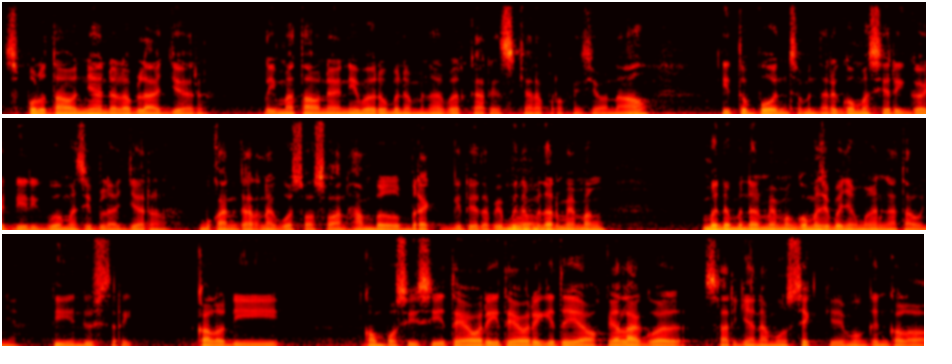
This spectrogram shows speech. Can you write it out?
10 tahunnya adalah belajar. 5 tahunnya ini baru benar-benar berkarir secara profesional. Itu pun sebenarnya gue masih regard diri gue masih belajar. Bukan karena gue sosokan humble brag gitu tapi benar-benar memang benar-benar memang gue masih banyak banget nggak taunya di industri. Kalau di komposisi teori-teori gitu ya oke lah gue sarjana musik ya mungkin kalau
